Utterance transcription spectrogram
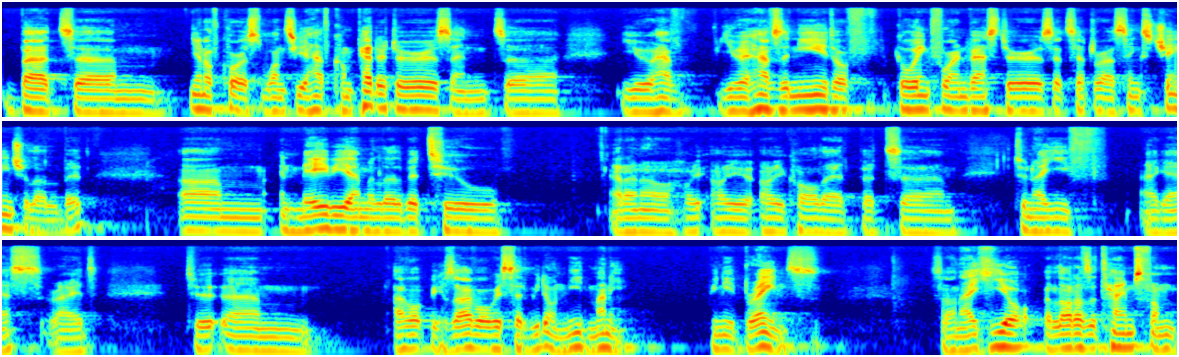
But um, you know, of course, once you have competitors and uh, you have you have the need of going for investors, etc. Things change a little bit, um, and maybe I'm a little bit too, I don't know how, how you how you call that, but um, too naive, I guess, right? To um, I've, because I've always said we don't need money, we need brains. So, and I hear a lot of the times from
